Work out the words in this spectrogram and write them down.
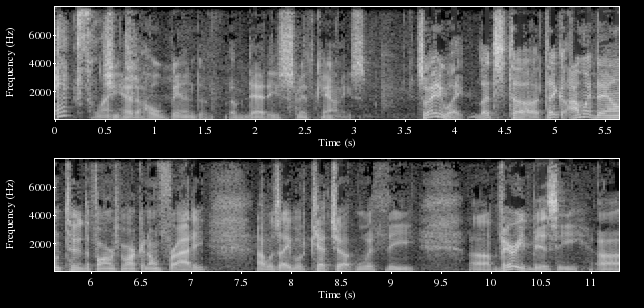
Excellent. She had a whole bend of, of Daddy's Smith counties. So anyway, let's uh, take. I went down to the farmers market on Friday. I was able to catch up with the uh, very busy uh,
